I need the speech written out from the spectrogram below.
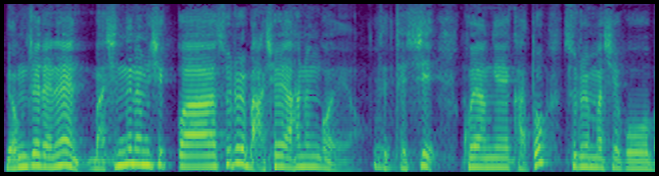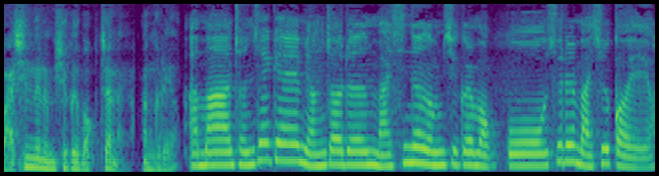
명절에는 맛있는 음식과 술을 마셔야 하는 거예요. 태태 씨, 고향에 가도 술을 마시고 맛있는 음식을 먹잖아요. 안 그래요? 아마 전 세계 명절은 맛있는 음식을 먹고 술을 마실 거예요.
